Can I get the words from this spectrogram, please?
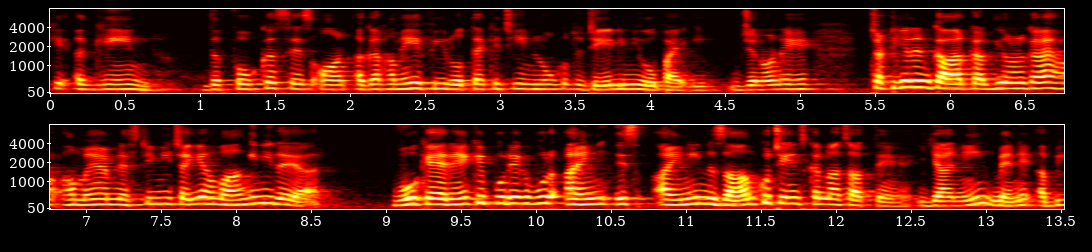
कि again the focus is on अगर हमें ये फील होता है कि जी इन लोगों को तो जेल ही नहीं हो पाएगी। जिन्होंने चटियल इनकार कर दिया, उन्होंने कहा, हमें एमनेस्टी नहीं चाहिए, हम मांग ही नहीं रहे यार। वो कह रहे हैं कि पूरे के पूरे आइन इस आइनी निज़ाम को चेंज करना चाहते हैं। यानी मैंने अभी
